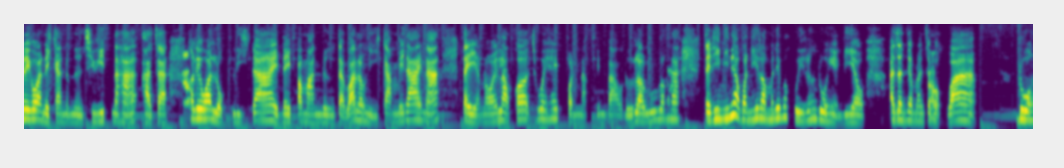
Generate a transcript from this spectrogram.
เรียกว่าในการดำเนินชีวิตนะคะ อาจจะครับเขาเรียกว่าหลบหลีกได้ในประมาณหนึ่งแต่ว่าเราหนีกรรมไม่ได้นะ แต่อย่างน้อยเราก็ช่วยให้ผ่อนหนักเป็นเบาหรือเรารู้ล่วงหน้า แต่ทีนี้เนี่ยวันนี้เราไม่ได้มาคุยเรื่องดวงอย่างเดียว อาจารย์กำลังจะครับบอกว่าดวง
